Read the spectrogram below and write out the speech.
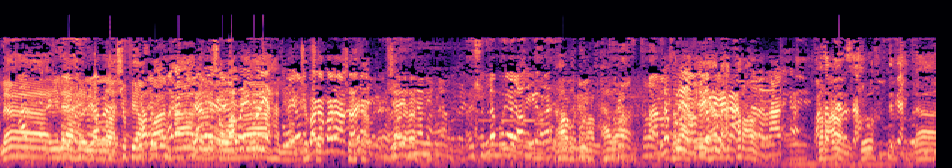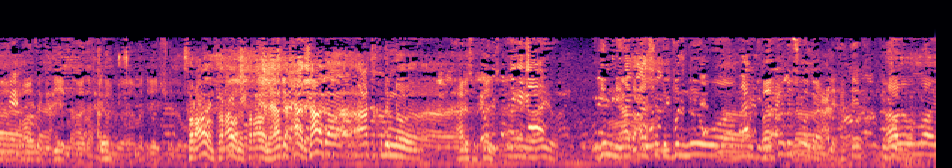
لا إله إلا الله. شوف يا أخوان هذا اللي صورناه اليوم. شوف شوف شوف هذا هذا حق فرعون فرعون شوف لا هذا قديم هذا حق له. فرعون فرعون فرعون. هذا حارس. هذا أعتقد إنه حارس الكنز أيوه أيوه. جني هذا على شكل جني و هذا والله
